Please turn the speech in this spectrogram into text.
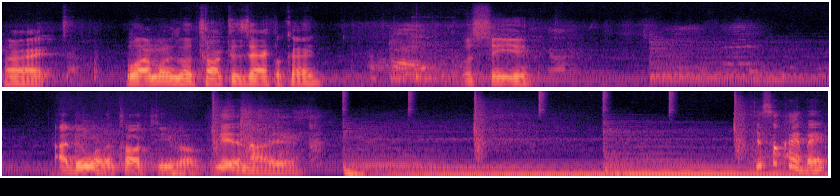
All right. Well, I'm gonna go talk to Zach. Okay. Okay. We'll see you. I do want to talk to you though. Yeah, no, yeah. It's okay, babe.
